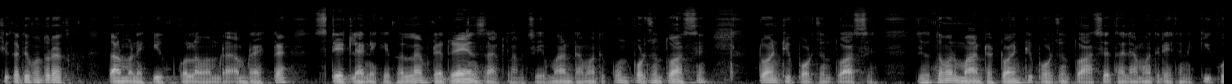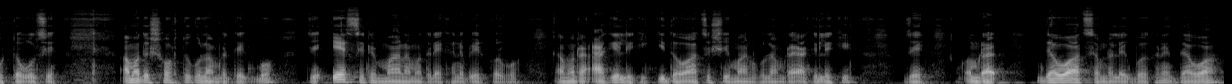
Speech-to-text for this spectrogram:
শিক্ষার্থী বন্ধুরা, তার মানে কী করলাম আমরা? আমরা একটা স্টেট লাইন এঁকে ফেললাম, একটা রেঞ্জ রাখলাম যে মানটা আমাদের কোন পর্যন্ত আছে? টোয়েন্টি পর্যন্ত আছে। যেহেতু আমার মানটা টোয়েন্টি পর্যন্ত আছে, তাহলে আমাদের এখানে কি করতে বলছে? আমাদের শর্তগুলো আমরা দেখব যে এ সেটের মান আমাদের এখানে বের করব। আমরা আগে লিখি কি দেওয়া আছে, সেই মানগুলো আমরা আগে লিখি। যে আমরা দেওয়া আছে, আমরা লিখব এখানে দেওয়া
